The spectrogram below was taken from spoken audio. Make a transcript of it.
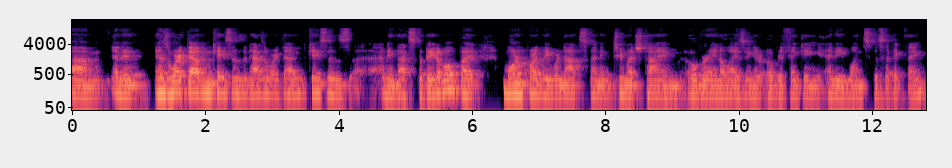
Um, and it has worked out in cases, it hasn't worked out in cases. I mean, that's debatable, but more importantly, we're not spending too much time over analyzing or overthinking any one specific thing.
